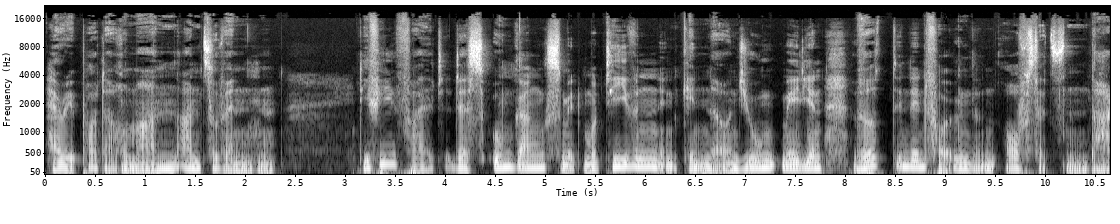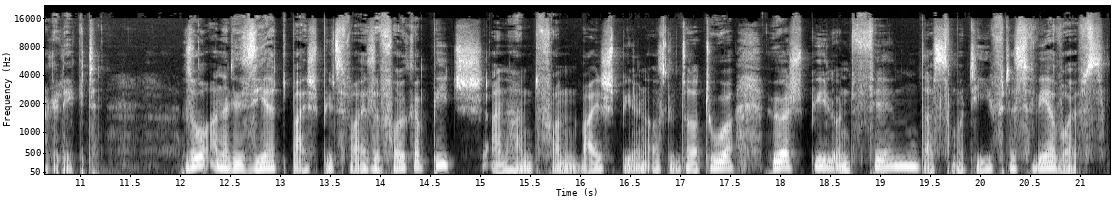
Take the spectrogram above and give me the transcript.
Harry Potter Romanen anzuwenden. Die Vielfalt des Umgangs mit Motiven in Kinder- und Jugendmedien wird in den folgenden Aufsätzen dargelegt. So analysiert beispielsweise Volker Pietsch anhand von Beispielen aus Literatur, Hörspiel und Film das Motiv des Werwolfs.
